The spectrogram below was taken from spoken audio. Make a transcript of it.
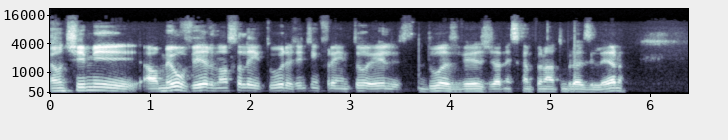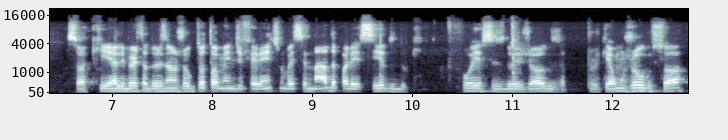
É um time, ao meu ver, nossa leitura, a gente enfrentou eles duas vezes já nesse Campeonato Brasileiro. Só que a Libertadores é um jogo totalmente diferente, não vai ser nada parecido do que foi esses dois jogos, porque é um jogo só.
